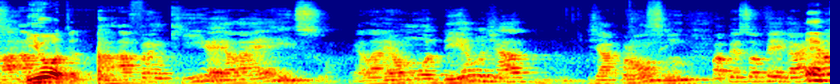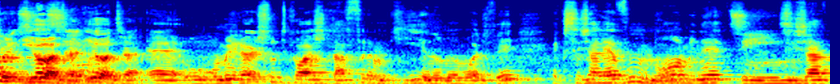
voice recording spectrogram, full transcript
A- E outra. A, a franquia, ela é isso. Ela é um modelo já, já pronto Sim. pra pessoa pegar É, e por- E outra, e outra, é, o, o melhor de tudo que eu acho da franquia, no meu modo de ver, é que você já leva um nome, né? Sim. Você já,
